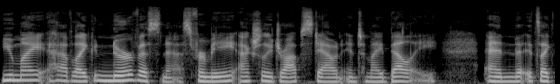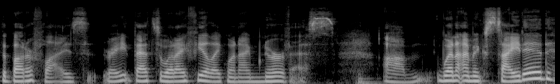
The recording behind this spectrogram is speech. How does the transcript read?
You might have like nervousness. For me, actually drops down into my belly. And it's like the butterflies, right? That's what I feel like when I'm nervous. Um, when I'm excited,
